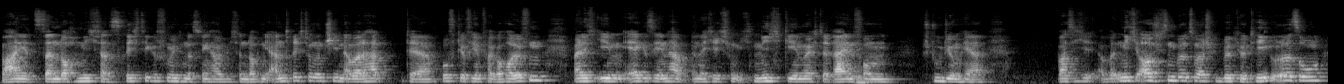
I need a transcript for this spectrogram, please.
waren jetzt dann doch nicht das Richtige für mich und deswegen habe ich mich dann doch in die andere Richtung entschieden. Aber da hat der Bufti auf jeden Fall geholfen, weil ich eben eher gesehen habe, in welche Richtung ich nicht gehen möchte, rein vom Studium her was ich aber nicht ausschließen würde, zum Beispiel Bibliothek oder so,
